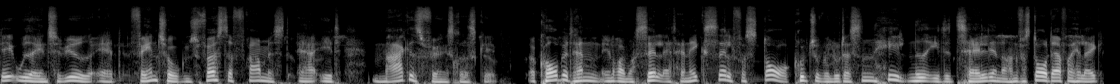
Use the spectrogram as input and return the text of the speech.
det ud af interviewet, at fantokens først og fremmest er et markedsføringsredskab. Og Corbett han indrømmer selv, at han ikke selv forstår kryptovaluta sådan helt ned i detaljen, og han forstår derfor heller ikke,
